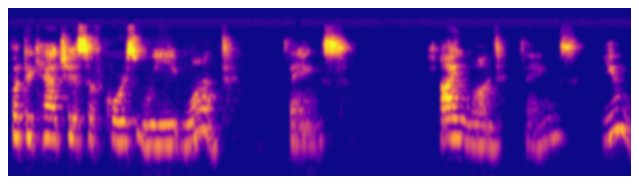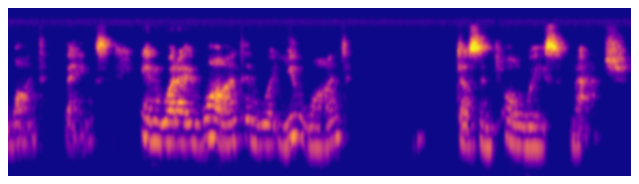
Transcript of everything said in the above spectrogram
But the catch is, of course, we want things. I want things. You want things. And what I want and what you want doesn't always match.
